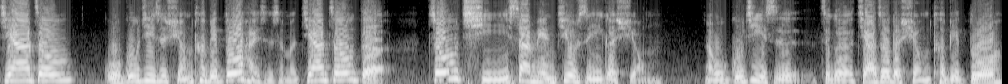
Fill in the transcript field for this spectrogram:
加州我估计是熊特别多还是什么？加州的州旗上面就是一个熊啊。我估计是这个加州的熊特别多。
